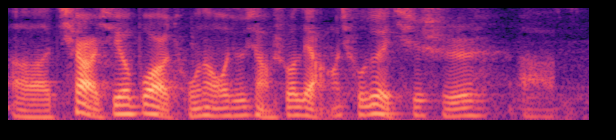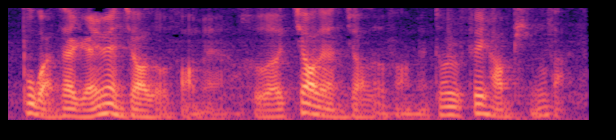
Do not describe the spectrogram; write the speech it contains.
呃，切尔西和波尔图呢，我就想说，两个球队其实啊，不管在人员交流方面和教练交流方面都是非常频繁的。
